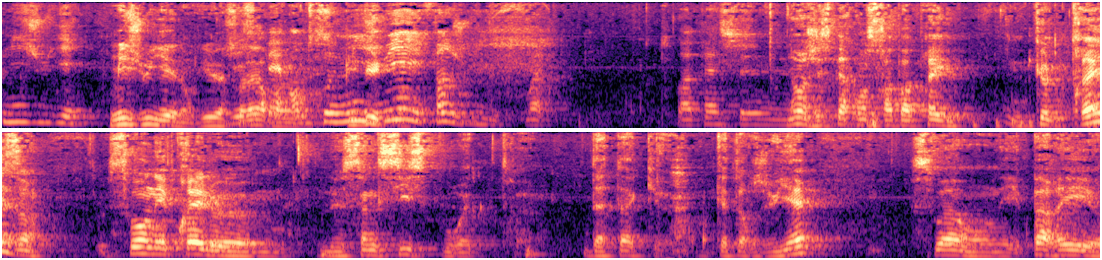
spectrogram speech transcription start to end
Mi-juillet. Mi-juillet, donc il va falloir. J'espère, euh, entre mi-juillet et fin juillet. Voilà. On va pas se. Non, j'espère qu'on ne sera pas prêt que le 13. Soit on est prêt le, le 5-6 pour être d'attaque le 14 juillet, soit on est paré euh,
